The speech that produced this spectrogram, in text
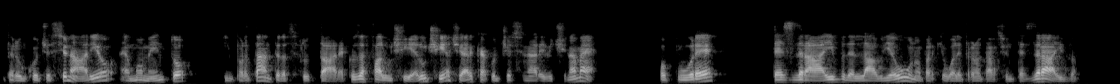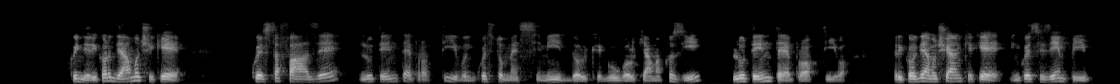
per un concessionario è un momento importante da sfruttare. Cosa fa Lucia? Lucia cerca concessionari vicino a me, oppure test drive dell'Audi A1 perché vuole prenotarsi un test drive. Quindi ricordiamoci che questa fase l'utente è proattivo, in questo messy middle che Google chiama così, l'utente è proattivo. Ricordiamoci anche che in questi esempi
